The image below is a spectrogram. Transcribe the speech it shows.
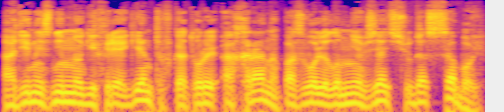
Один из немногих реагентов, который охрана позволила мне взять сюда с собой.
